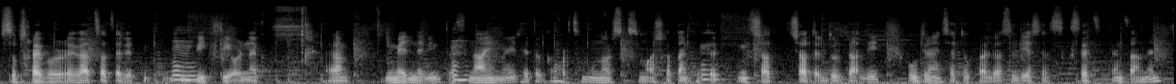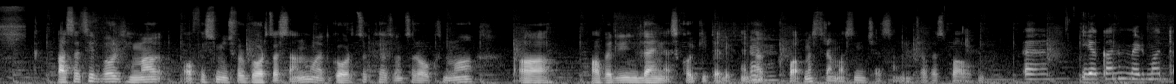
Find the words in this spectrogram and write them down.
subscriber եղածած էր այդ weekly օրինակ email-ներին, տես նայում էր, հետո կարծում ու նոր սկսում աշխատանքը դա ինձ շատ շատ էր դուր գալի ու դրանից հետո կարելի ասել ես էլ սկսեցի տենց անել։ Ասացիր, որ հիմա office-ում ինչ որ գործ ես անում, այդ գործը քեզ ոնց որ օգնում է ավելի inline ես քո գիտելիքները, հա, պատմես դրա մասին ինչ ես անում, ինչով ես զբաղվում։ Իրականում մեր մոտ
